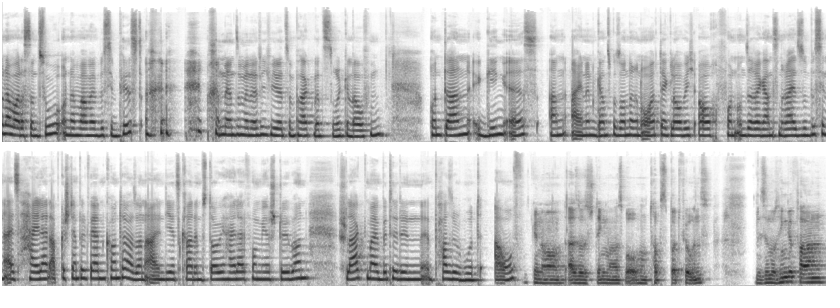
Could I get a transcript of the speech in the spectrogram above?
Und dann war das dann zu und dann waren wir ein bisschen pisst. und dann sind wir natürlich wieder zum Parkplatz zurückgelaufen. Und dann ging es an einen ganz besonderen Ort, der, glaube ich, auch von unserer ganzen Reise so ein bisschen als Highlight abgestempelt werden konnte. Also an allen, die jetzt gerade im Story-Highlight von mir stöbern, schlagt mal bitte den Puzzlewood auf. Genau, also ich denke mal, es war auch ein Top-Spot für uns. Wir sind dort hingefahren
